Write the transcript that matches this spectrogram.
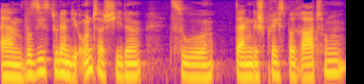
ähm, wo siehst du denn die Unterschiede zu deinen Gesprächsberatungen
